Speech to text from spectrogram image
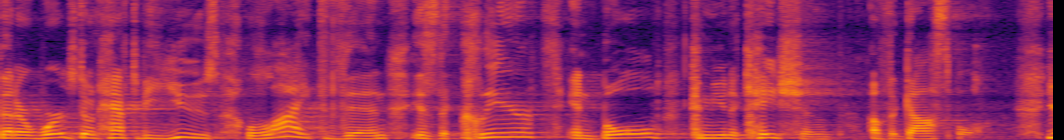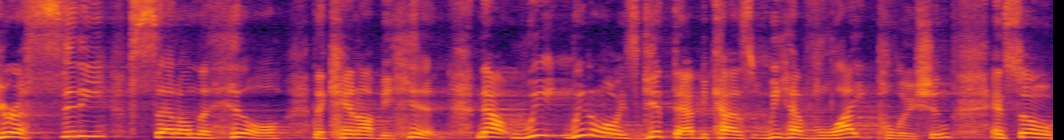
that our words don't have to be used. Light, then, is the clear and bold communication of the gospel. You're a city set on the hill that cannot be hid. Now, we, we don't always get that because we have light pollution. And so,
